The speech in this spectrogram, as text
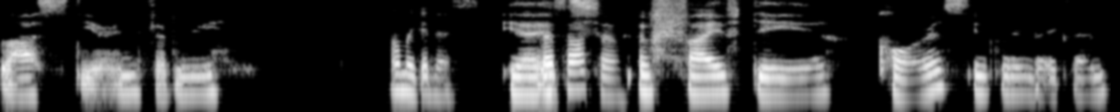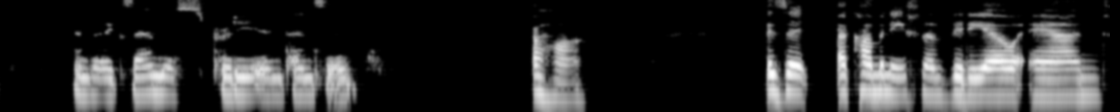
last year in February. Oh my goodness. Yeah, That's it's awesome. a five day course, including the exam, and the exam is pretty intensive. Uh-huh. Is it a combination of video and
